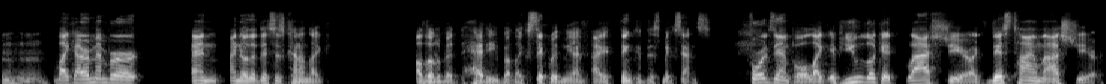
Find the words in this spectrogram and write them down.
Mhm. like I remember, and I know that this is kind of like a little bit heady, but like stick with me. I, I think that this makes sense. For example, like if you look at last year, like this time last year,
